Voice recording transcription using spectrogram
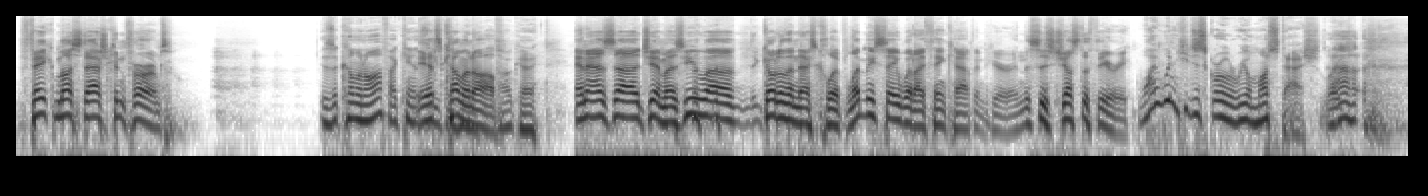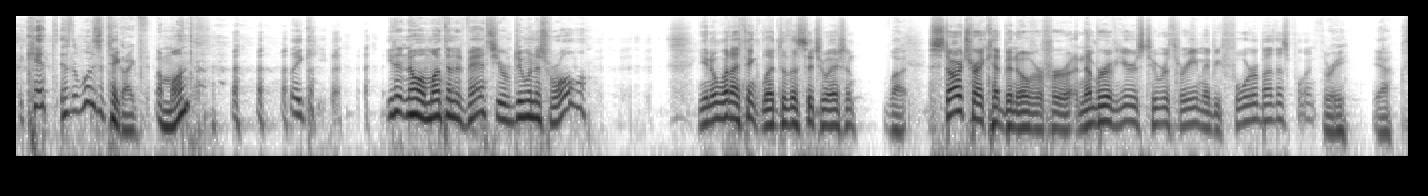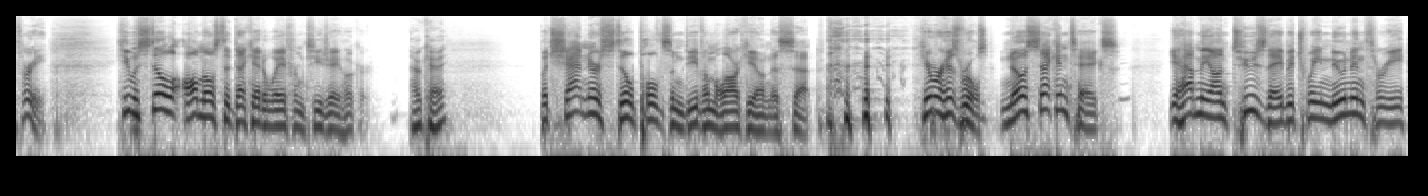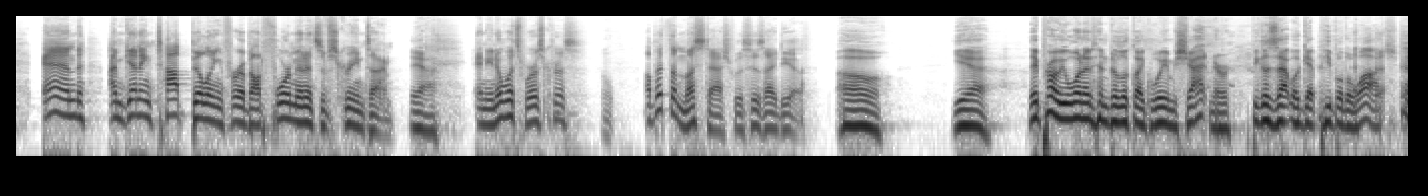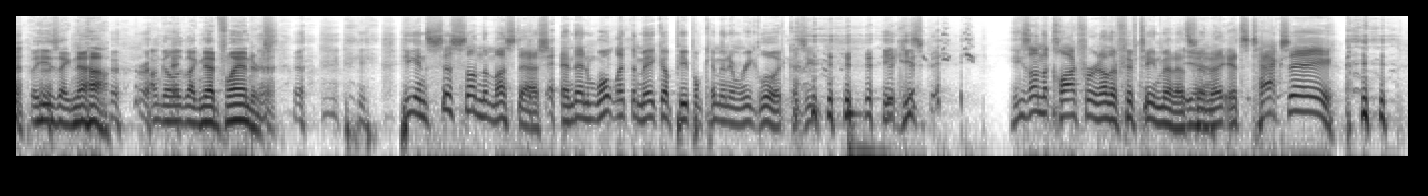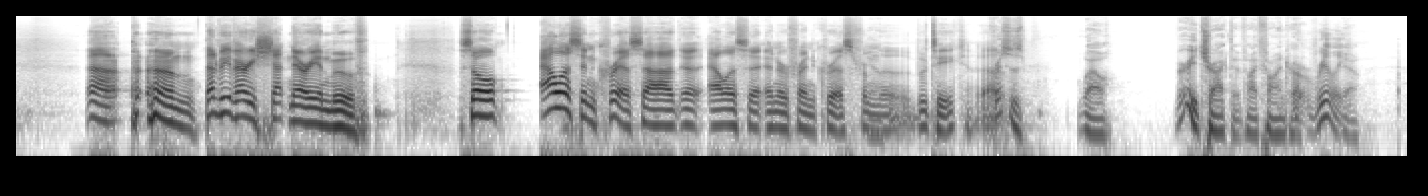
Fake mustache confirmed. Is it coming off? I can't see It's it coming coming off. Okay. And as uh, Jim, as you uh, go to the next clip, let me say what I think happened here. And this is just a theory. Why wouldn't he just grow a real mustache? Like, Uh, it can't. What does it take? Like a month? like, you didn't know a month in advance you were doing this role? You know what I think led to this situation? What? Star Trek had been over for a number of years, two or three, maybe four by this point. Three. Yeah. Three. He was still almost a decade away from TJ Hooker. Okay. But Shatner still pulled some diva malarkey on this set. Here were his rules no second takes. You have me on Tuesday between noon and three, and I'm getting top billing for about four minutes of screen time. Yeah. And you know what's worse, Chris? Oh. I'll bet the mustache was his idea. Oh, yeah. They probably wanted him to look like William Shatner because that would get people to watch. But he's like, no, I'm going to look like Ned Flanders. He insists on the mustache and then won't let the makeup people come in and reglue it because he, he, he's he's on the clock for another 15 minutes and Yeah. uh, it's taxi. uh, that'd be a very Shatnerian move. So Alice and Chris, uh, uh, Alice and her friend Chris from the boutique. Uh, Chris is, well, very attractive, I find her. really? Yeah.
